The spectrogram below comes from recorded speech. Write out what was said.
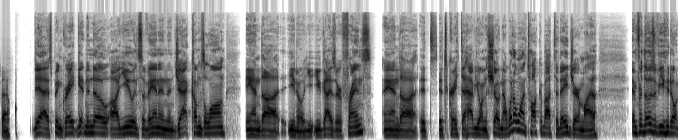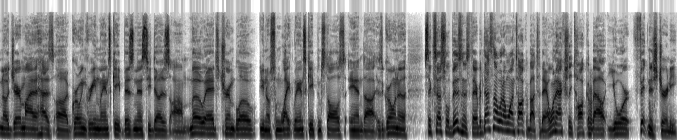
So. Yeah, it's been great getting to know uh, you and Savannah, and then Jack comes along and uh, you know you, you, guys are friends, and uh, it's it's great to have you on the show. Now, what I want to talk about today, Jeremiah, and for those of you who don't know, Jeremiah has a growing green landscape business. He does um, mow, edge, trim, blow, you know, some light landscape installs, and uh, is growing a successful business there. But that's not what I want to talk about today. I want to actually talk about your fitness journey.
